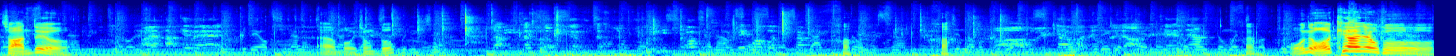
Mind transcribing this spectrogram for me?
저 안 돼요. 아, 뭐 이 정도? 오늘 어떻게 하냐고.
